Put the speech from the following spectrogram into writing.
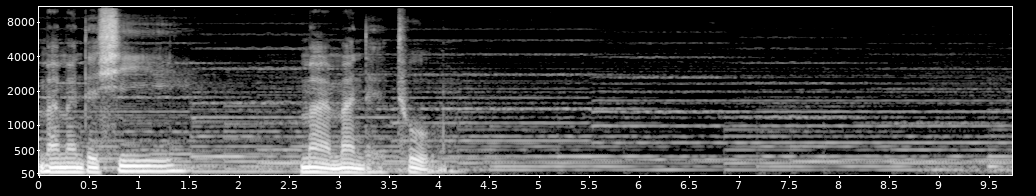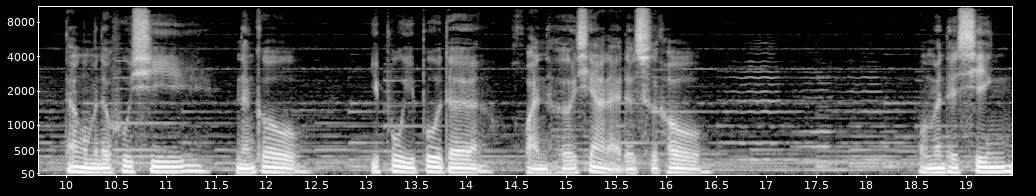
慢慢的吸，慢慢的吐。当我们的呼吸能够一步一步的缓和下来的时候，我们的心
